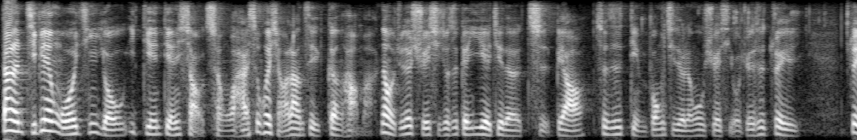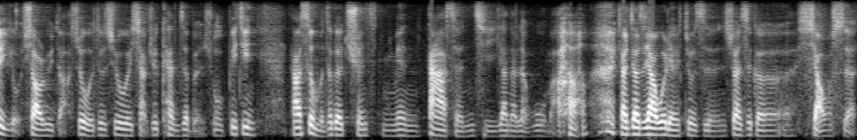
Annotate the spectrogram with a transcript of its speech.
当然，即便我已经有一点点小成，我还是会想要让自己更好嘛。那我觉得学习就是跟业界的指标，甚至是顶峰级的人物学习，我觉得是最最有效率的。所以我就会想去看这本书，毕竟他是我们这个圈子里面大神级一样的人物嘛。像乔治亚威廉就只能算是个小神。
